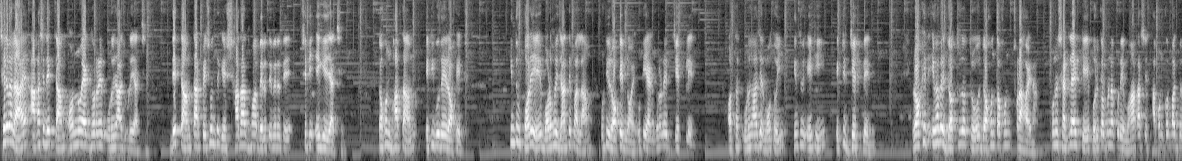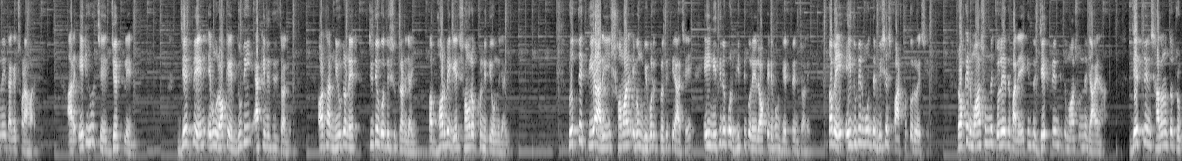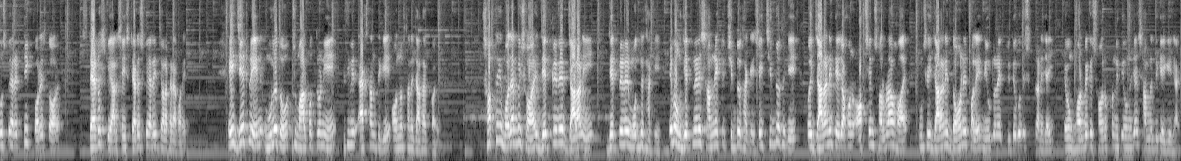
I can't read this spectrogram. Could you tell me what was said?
ছেলেবেলায় আকাশে দেখতাম অন্য এক ধরনের উড়োজাহাজ উড়ে যাচ্ছে। দেখতাম তার পেছন থেকে সাদা ধোঁয়া বেরোতে বেরোতে সেটি এগিয়ে যাচ্ছে। তখন ভাবতাম, এটি বোধহয় রকেট। কিন্তু পরে বড় হয়ে জানতে পারলাম, ওটি রকেট নয়, ওটি এক ধরনের জেট প্লেন। অর্থাৎ উড়োজাহাজের মতোই, কিন্তু এটি একটি জেট প্লেন। রকেট এভাবে যত্রযত্র যখন তখন ছোড়া হয় না। কোনো স্যাটেলাইটকে পরিকল্পনা করে মহাকাশে স্থাপন করবার জন্যই তাকে ছোড়া হয়। আর এটি হচ্ছে জেট প্লেন। জেট প্লেন এবং রকেট দুটি একই নীতিতে চলে। অর্থাৎ নিউটনের তৃতীয় গতি সূত্রানুযায়ী বা ভরবেগের সংরক্ষণ নীতি অনুযায়ী। প্রত্যেক ক্রিয়ারই সমান এবং বিপরীত প্রতিক্রিয়া আছে, এই নীতির উপর ভিত্তি করে রকেট এবং জেট প্লেন চলে। তবে এই দুটির মধ্যে বিশেষ পার্থক্য রয়েছে। রকেট মহাশূন্যে চলে যেতে পারে, কিন্তু জেট প্লেন কিন্তু মহাশূন্যে যায় না। জেট প্লেন সাধারণত ট্রোপোস্ফিয়ারের ঠিক পরের স্তর, স্ট্র্যাটোস্ফিয়ার, সেই স্ট্র্যাটোস্ফিয়ারেই চলাফেরা করে। এই জেট প্লেন মূলত কিছু মালপত্র নিয়ে পৃথিবীর এক স্থান থেকে অন্য স্থানে যাতায়াত করে। সব থেকে মজার বিষয়, জেট প্লেনের জ্বালানি জেট প্লেনের মধ্যে থাকে এবং জেট প্লেনের সামনে একটি ছিদ্র থাকে। সেই ছিদ্র থেকে ওই জ্বালানিতে যখন অক্সিজেন সরবরাহ হয় এবং সেই জ্বালানির দহনের ফলে নিউটনের তৃতীয় গতি সূত্র অনুযায়ী এবং ভরবেগের সংরক্ষণ নীতি অনুযায়ী সামনের দিকে এগিয়ে যায়।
